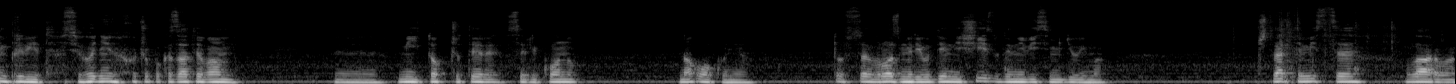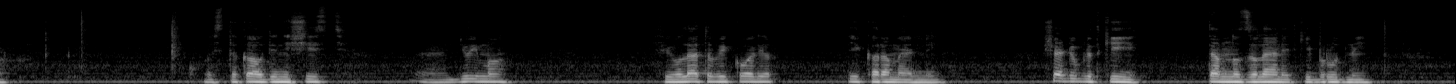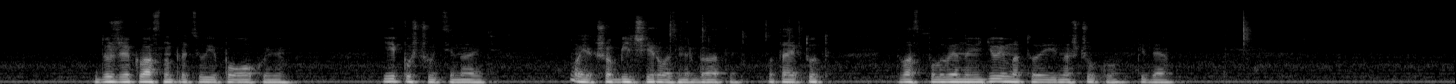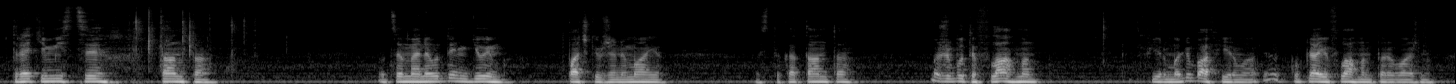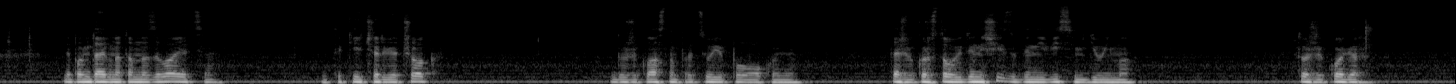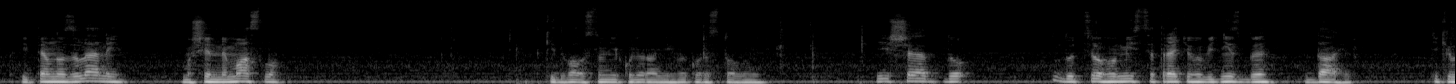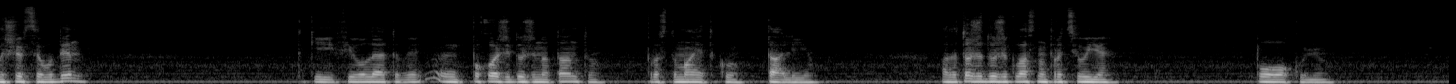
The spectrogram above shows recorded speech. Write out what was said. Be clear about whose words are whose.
Speaker 1: Всім привіт! Сьогодні хочу показати вам е, мій топ-4 силікону на окуня. Тут все в розмірі 1,6, 1,8 дюйма. Четверте місце ларва. Ось така 1,6 е, дюйма, фіолетовий колір і карамельний. Ще люблю такий темно-зелений, такий брудний. Дуже класно працює по окуню. І по щуці навіть. Ну, якщо більший розмір брати. Ота як тут 2,5 дюйма, то і на щуку піде. Третє місце танта. Оце в мене один дюйм. Пачки вже не маю. Ось така танта. Може бути флагман. Фірма, люба фірма. Я купляю флагман переважно. Не пам'ятаю, як вона там називається. Такий черв'ячок. Дуже класно працює по окуню. Теж використовую 1,6, 1,8 дюйма. Теж колір такий темно-зелений, машинне масло. Такі два основні кольори їх використовую. І ще до, до цього місця третього відніс би дагер. Тільки лишився один такий фіолетовий. Похожий дуже на танту, просто має таку талію. Але теж дуже класно працює по окуню.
